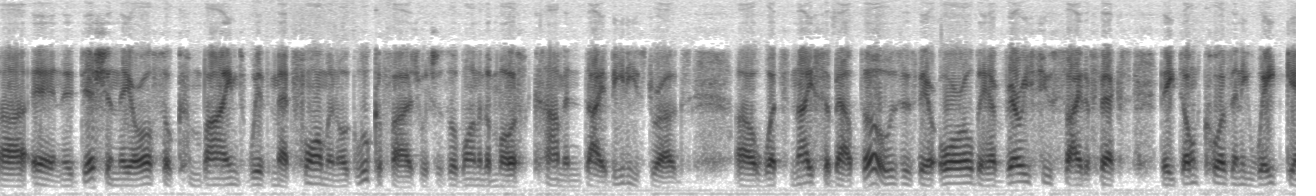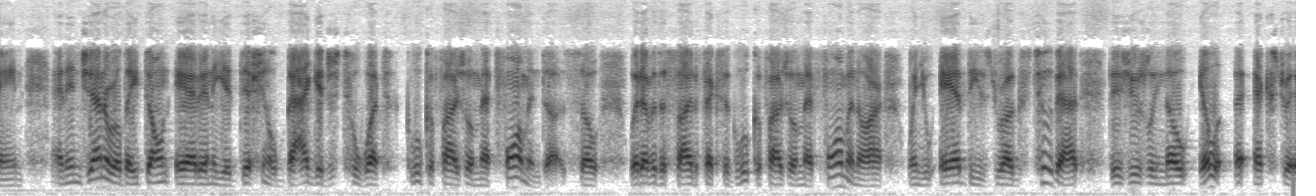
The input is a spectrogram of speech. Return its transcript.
Uh, in addition, they are also combined with metformin or glucophage, which is one of the most common diabetes drugs. Uh, what's nice about those is they're oral, they have very few side effects, they don't cause any weight gain, and in general, they don't add any additional baggage to what glucophage or metformin does. So, whatever the side effects of glucophage or metformin are, when you add these drugs to that, there's usually no Ill, uh, extra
